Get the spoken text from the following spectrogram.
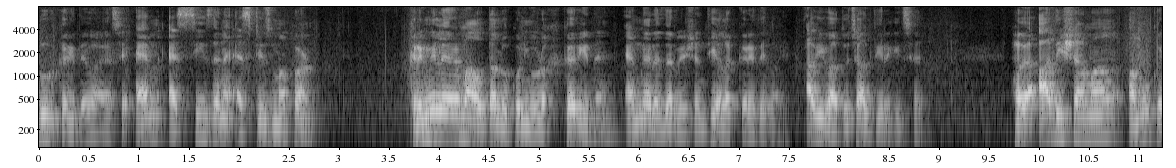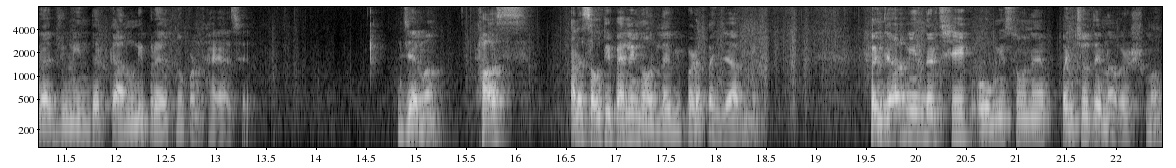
દૂર કરી દેવાયા છે. એમ એસસીઝ અને એસટીઝમાં પણ ક્રિમિનલમાં આવતા લોકોની ઓળખ કરીને એમને રિઝર્વેશનથી અલગ કરી દેવાય. આવી વાતો ચાલતી રહી છે. હવે આ દિશામાં અમુક રાજ્યોની અંદર કાનૂની પ્રયત્નો પણ થયા છે. જેમાં ખાસ અને સૌથી પહેલી નોંધ લેવી પડે પંજાબની. પંજાબની અંદર છેક ઓગણીસો ને પંચોતેરના વર્ષમાં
